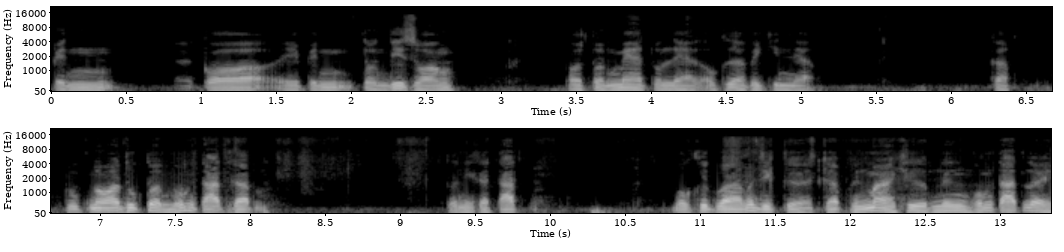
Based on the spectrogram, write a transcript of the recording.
เป็นกอให้เป็นต้นที่สองพอต้นแม่ต้นแรกเอาเครือไปกินแล้วกับทุกนอทุกต้นผมตัดครับต้นนี้ก็ตัด บอกคิดว่ามันจะเกิดครับขึ้นมาคืบหนึ่งผมตัดเลย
